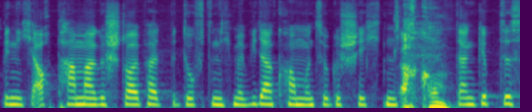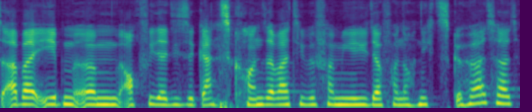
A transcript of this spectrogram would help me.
Bin ich auch ein paar Mal gestolpert, durfte nicht mehr wiederkommen und so Geschichten. Ach komm. Dann gibt es aber eben ähm, auch wieder diese ganz konservative Familie, die davon noch nichts gehört hat.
